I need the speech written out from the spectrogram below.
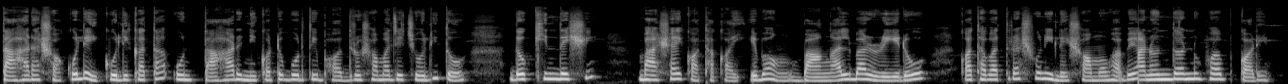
তাহারা সকলেই কলিকাতা ও তাহার নিকটবর্তী ভদ্র সমাজে চলিত দক্ষিণ দক্ষিণদেশী ভাষায় কথা কয় এবং বাঙাল বা রেরও কথাবার্তা শুনিলে সমভাবে আনন্দ অনুভব করে।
